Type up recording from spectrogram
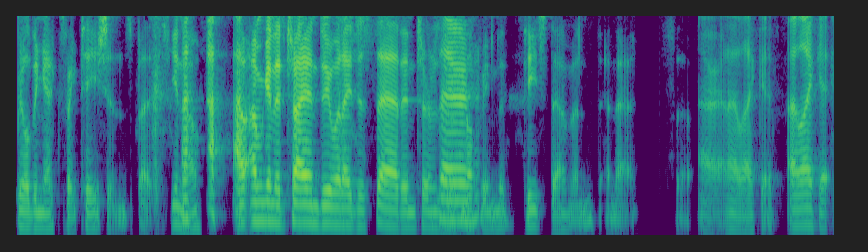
building expectations, but you know, I, am gonna try and do what I just said in terms there. of helping to teach them and and that. So all right, I like it. I like it.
